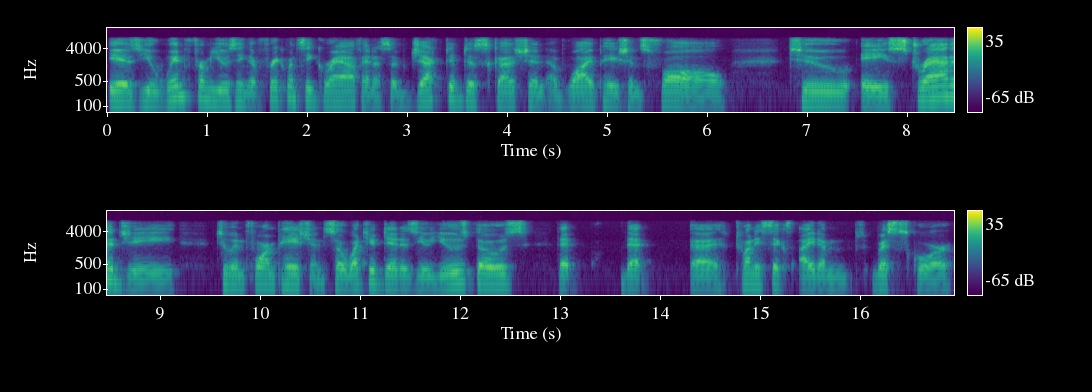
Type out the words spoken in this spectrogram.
is you went from using a frequency graph and a subjective discussion of why patients fall to a strategy to inform patients. So what you did is you used those that that uh, 26 item risk score.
